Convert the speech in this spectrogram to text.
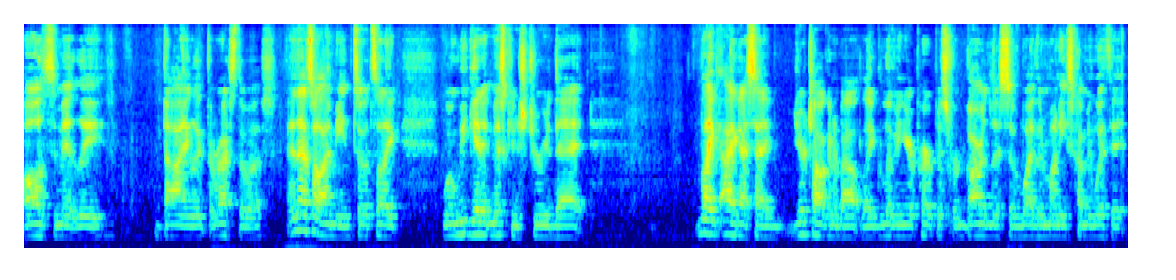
ultimately dying like the rest of us. And that's all I mean. So it's like when we get it misconstrued that like like I said, you're talking about like living your purpose regardless of whether money's coming with it.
